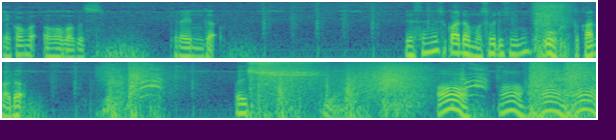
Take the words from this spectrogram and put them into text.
Eh kok nggak? Oh bagus. Kirain nggak. Biasanya suka ada musuh di sini. Uh, tekan ada. Eish. Ya. Oh, oh, oh, oh,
